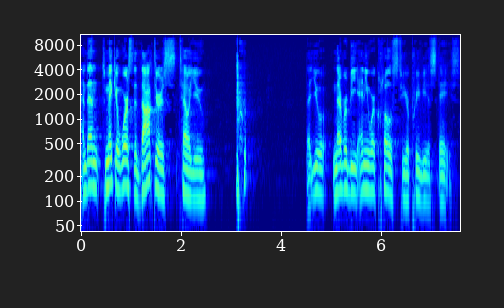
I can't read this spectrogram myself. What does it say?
And then to make it worse, the doctors tell you that you'll never be anywhere close to your previous days.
